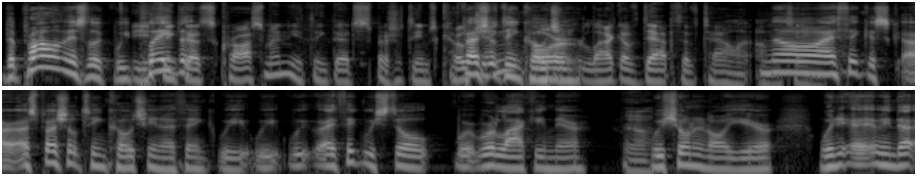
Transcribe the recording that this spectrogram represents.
the problem is look, we you played think the. that's Crossman? You think that's special teams coaching? Special team coaching. Or lack of depth of talent on the no? I think it's our, our special team coaching. I think we, we, we I think we still we're, we're lacking there. Yeah. We've shown it all year. When I mean, that,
